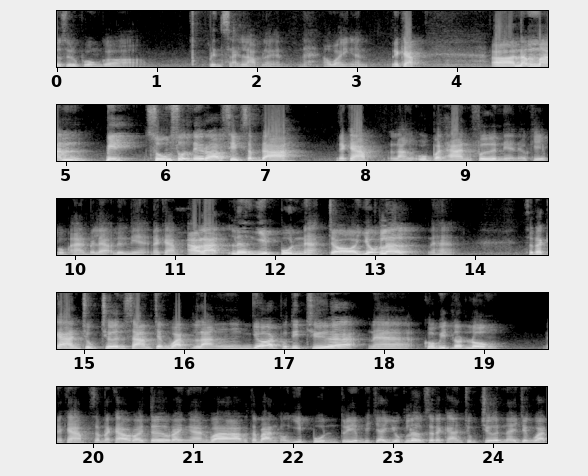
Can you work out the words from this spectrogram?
รสุรพงษ์ก็เป็นสายลับแล้วกันนะเอาไว้อย่างนั้นนะครับน้ำมันปิดสูงสุดในรอบ 10 สัปดาห์ นะครับหลังอุปทานฟื้นเนี่ยโอเคผมอ่านไปแล้วเรื่องนี้นะครับเอาละเรื่องญี่ปุ่นนะจอยกเลิกนะฮะสถานการณ์ฉุกเฉิน 3 จังหวัดหลังยอดผู้ติดเชื้อนะฮะโควิดลดลงนะครับสำนักข่าวรอยเตอร์รายงานว่ารัฐบาลของญี่ปุ่นเตรียมที่จะยกเลิกสถานการณ์ฉุกเฉินในจังหวัด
